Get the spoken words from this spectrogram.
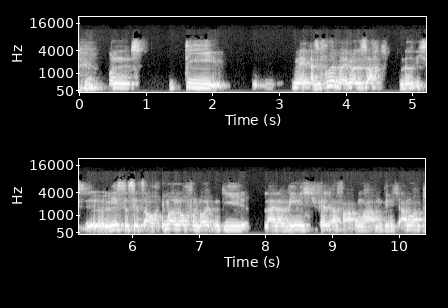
Okay. Und die, also früher hat man immer gesagt, ich äh, lese das jetzt auch immer noch von Leuten, die leider wenig Felderfahrung haben, wenig Ahnung haben.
